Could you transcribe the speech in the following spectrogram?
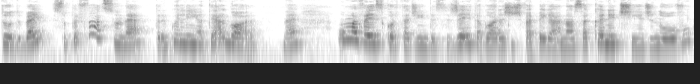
Tudo bem? Super fácil, né? Tranquilinho até agora, né? Uma vez cortadinho desse jeito, agora a gente vai pegar a nossa canetinha de novo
